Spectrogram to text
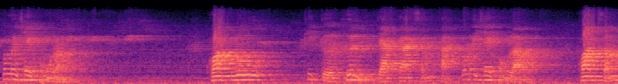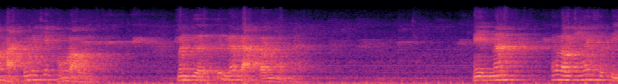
ก็ไม่ใช่ของเรา ความรู้ที่เกิดขึ้นจากการสัมผัสก็ไม่ใช่ของเรา ความสัมผัสก็ไม่ใช่ของเรา มันเกิดขึ้นแล้วดับไปหมดนะเหตุนั้นถ้าเราใช้สติ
